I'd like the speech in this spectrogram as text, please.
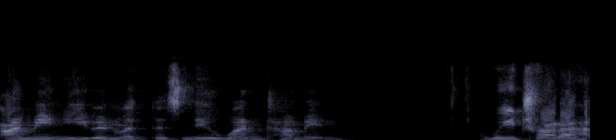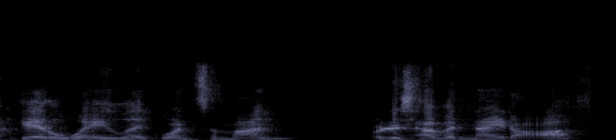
I mean, even with this new one coming, we try to get away like once a month or just have a night off.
